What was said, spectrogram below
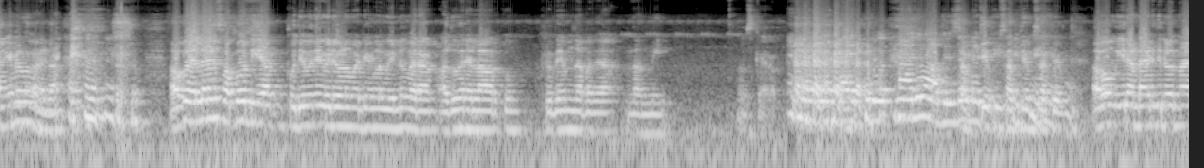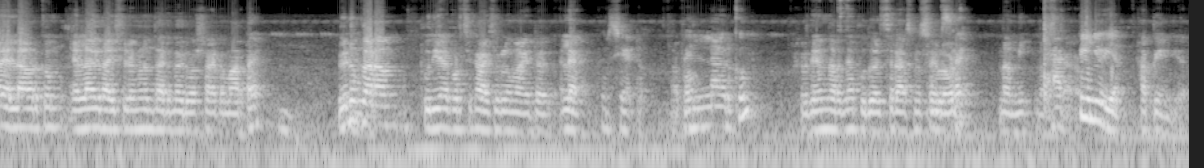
അങ്ങനെയൊന്നും വേണ്ട. അപ്പൊ എല്ലാവരും സപ്പോർട്ട് ചെയ്യാം. പുതിയ പുതിയ വീഡിയോകളുമായിട്ട് ഞങ്ങൾ വീണ്ടും വരാം. അതുവരെ എല്ലാവർക്കും ഹൃദയം നിറഞ്ഞ നന്ദി. നമസ്കാരം. സത്യം സത്യം സത്യം. അപ്പം ഈ രണ്ടായിരത്തി ഇരുപത്തിനാല് എല്ലാവർക്കും എല്ലാവിധ ഐശ്വര്യങ്ങളും തരുന്ന ഒരു വർഷമായിട്ട് മാറട്ടെ. വീണ്ടും കാണാം. പുതിയ കുറച്ച് കാഴ്ചകളുമായിട്ട് അല്ലേ? തീർച്ചയായിട്ടും. അപ്പം എല്ലാവർക്കും ഹൃദയം നിറഞ്ഞ പുതുവത്സരാശംസകളോടെ നന്ദി happy new year happy new year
